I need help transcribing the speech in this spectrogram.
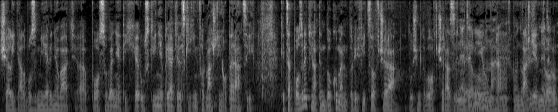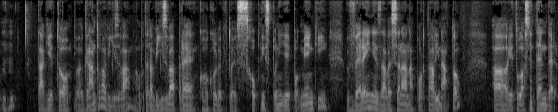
čeliť alebo zmierňovať e, pôsobenie tých ruských nepriateľských informačných operácií. Keď sa pozriete na ten dokument, ktorý Fico včera, tuším to bolo včera z v nedelu, nahrávam v pondelok, tak je v nedelu. To, uh-huh tak je to e, grantová výzva, alebo teda výzva pre kohokoľvek, kto je schopný splniť jej podmienky, verejne zavesená na portáli NATO. Je to vlastne tender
